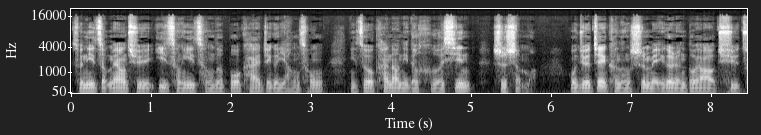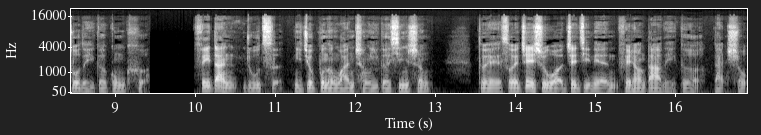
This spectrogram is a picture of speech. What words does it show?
所以你怎么样去一层一层的剥开这个洋葱，你最后看到你的核心是什么？我觉得这可能是每一个人都要去做的一个功课。非但如此，你就不能完成一个新生。对，所以这是我这几年非常大的一个感受。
